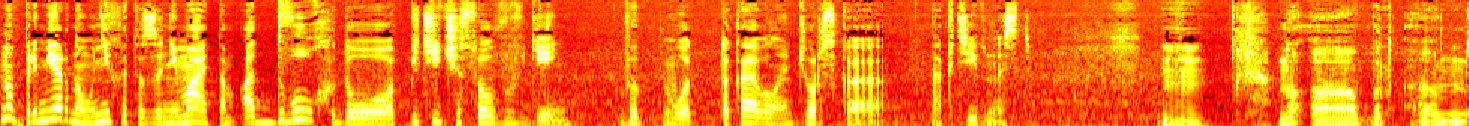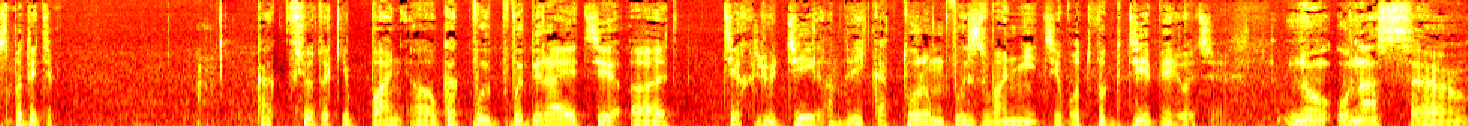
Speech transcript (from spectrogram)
Ну, примерно у них это занимает там от двух до пяти часов в день. Вот такая волонтерская активность. Угу. Ну, а, вот а, смотрите, как все-таки, э, как вы выбираете э, тех людей, Андрей, которым вы звоните? Вот вы где берете? Ну, у нас э,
